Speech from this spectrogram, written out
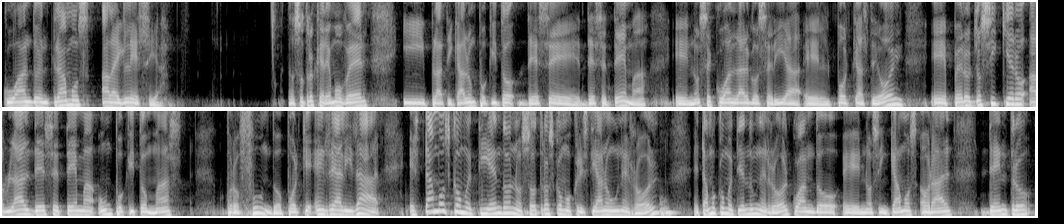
cuando entramos a la iglesia. Nosotros queremos ver y platicar un poquito de ese, de ese tema. Eh, no sé cuán largo sería el podcast de hoy, eh, pero yo sí quiero hablar de ese tema un poquito más profundo, porque en realidad estamos cometiendo nosotros como cristianos un error. Estamos cometiendo un error cuando eh, nos hincamos a orar dentro,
